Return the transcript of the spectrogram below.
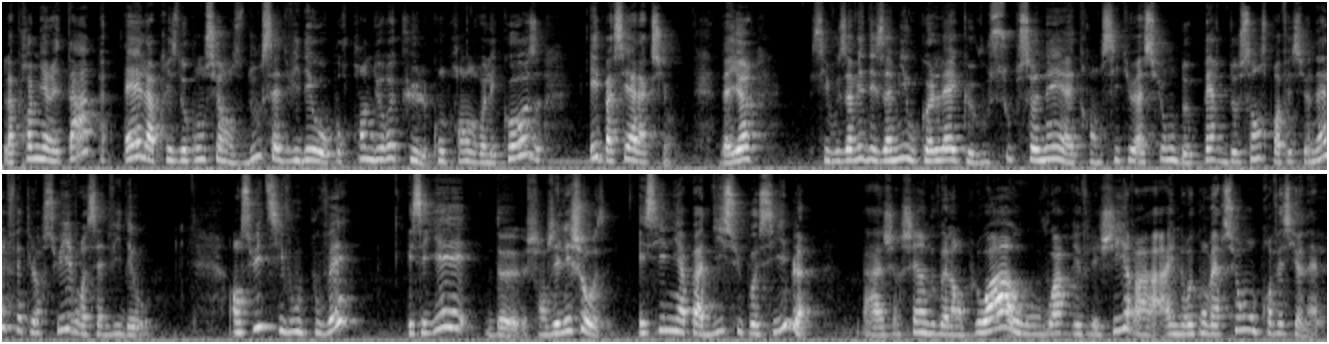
La première étape est la prise de conscience, d'où cette vidéo, pour prendre du recul, comprendre les causes et passer à l'action. D'ailleurs, si vous avez des amis ou collègues que vous soupçonnez être en situation de perte de sens professionnel, faites-leur suivre cette vidéo. Ensuite, si vous le pouvez, essayez de changer les choses. Et s'il n'y a pas d'issue possible, bah, cherchez un nouvel emploi ou voire réfléchir à une reconversion professionnelle.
